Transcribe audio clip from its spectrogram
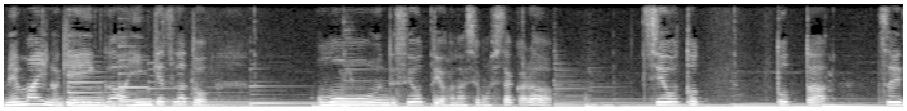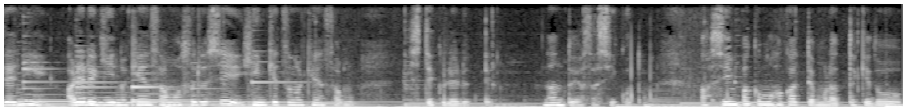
めまいの原因が貧血だと思うんですよっていう話もしたから血を取ったついでにアレルギーの検査もするし貧血の検査もしてくれるって。なんと優しいこと。あ心拍も測ってもらったけど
